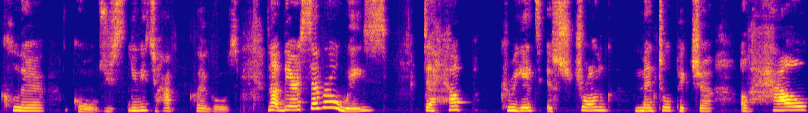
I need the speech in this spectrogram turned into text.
clear goals. You you need to have clear goals. Now there are several ways to help create a strong mental picture of how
